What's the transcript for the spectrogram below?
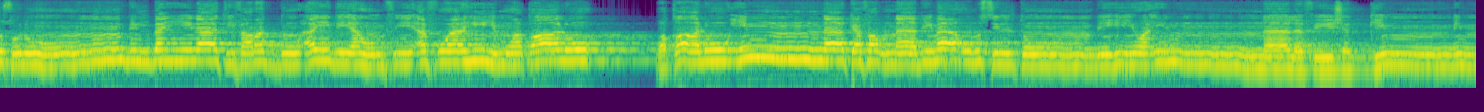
رسلهم بالبينات فردوا أيديهم في أفواههم وقالوا وقالوا إنا كفرنا بما أرسلتم به وإنا لفي شك مما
